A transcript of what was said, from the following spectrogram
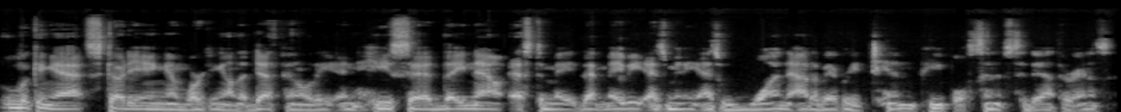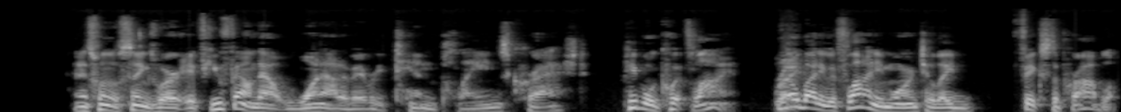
looking at, studying and working on the death penalty. And he said they now estimate that maybe as many as one out of every 10 people sentenced to death are innocent. And it's one of those things where if you found out one out of every 10 planes crashed, people would quit flying. Right. Nobody would fly anymore until they fix the problem.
